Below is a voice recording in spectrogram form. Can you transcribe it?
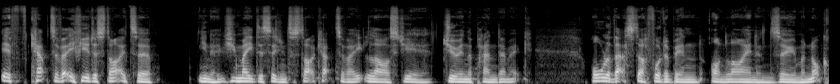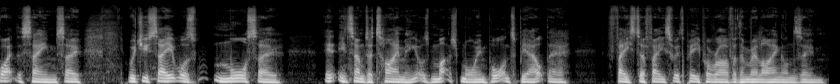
if captivate if you'd have started to you know if you made decision to start captivate last year during the pandemic all of that stuff would have been online and zoom and not quite the same. So would you say it was more so in, terms of timing it was much more important to be out there face to face with people rather than relying on zoom?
